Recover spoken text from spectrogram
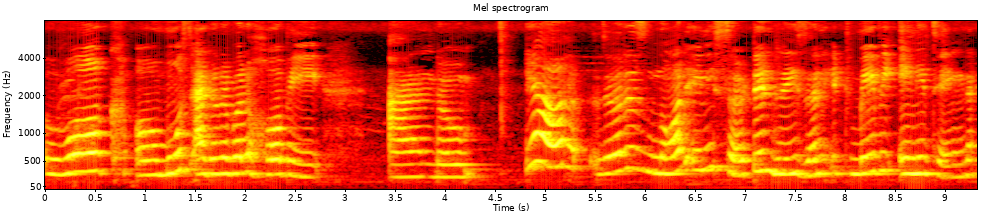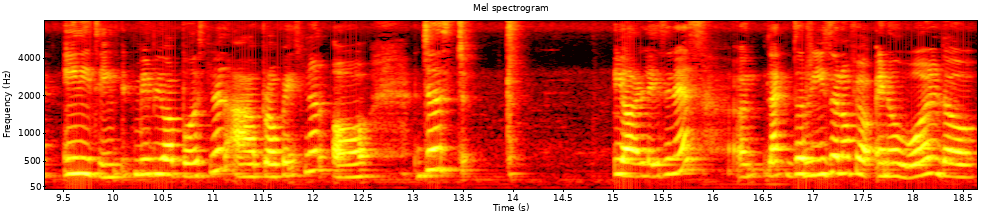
work or most adorable hobby and um, there is not any certain reason. It may be anything anything. It may be your personal or uh, professional or just your laziness uh, like the reason of your inner world or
